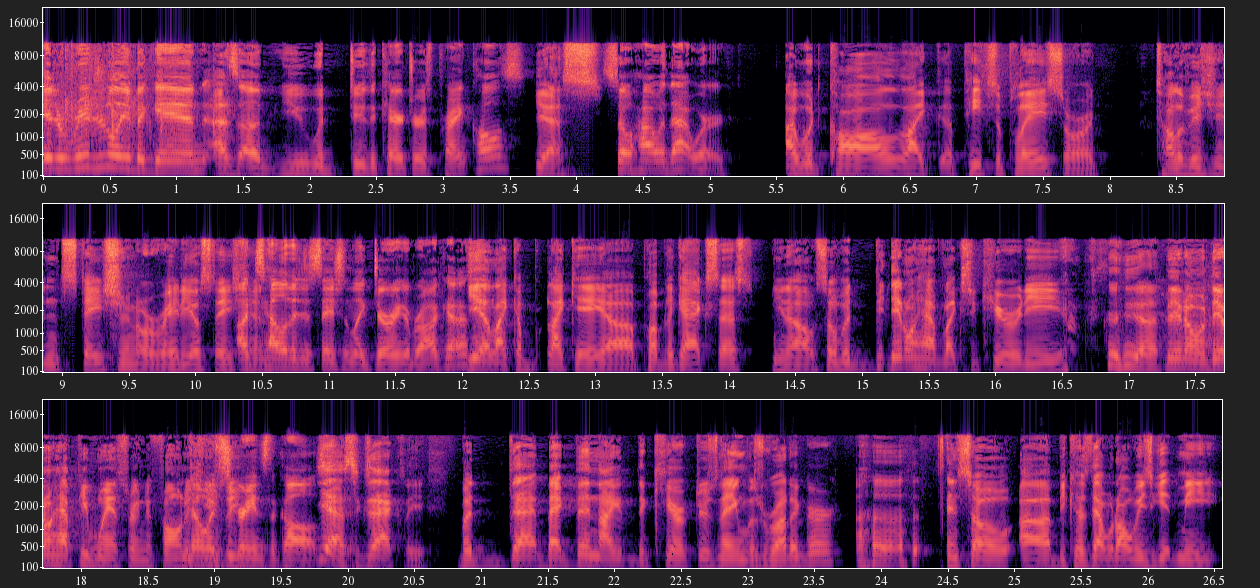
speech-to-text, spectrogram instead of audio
It originally began as a you would do the character as prank calls. Yes. So how would that work? I would call like a pizza place or a television station or radio station. A television station like during a broadcast? Yeah, like a like a uh, public access, you know. So be, they don't have like security. yeah. They don't they don't have people answering the phone. It's No one usually- screens the calls. Yes, exactly. But that back then, I, the character's name was Rudiger, and so uh, because that would always get me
